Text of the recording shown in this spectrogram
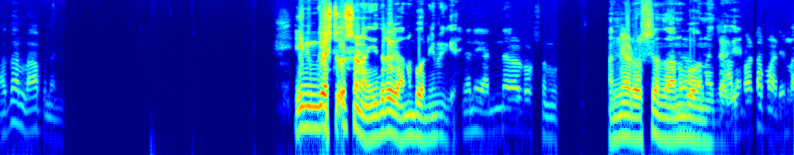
ಅದ ಲಾಭ ನನಗೆ ಈಗ ನಿಮ್ಗೆ ಎಷ್ಟು ವರ್ಷ ಅಣ್ಣ ಇದ್ರಾಗ ಅನುಭವ ನಿಮಗೆ? ನನಗೆ ಹನ್ನೆರಡು ವರ್ಷ ನೋಡಿ ಹನ್ನೆರಡು ವರ್ಷದ ಅನುಭವ ಇದ್ರಾಗ? ನಾನ್ ಪಾಠ ಮಾಡಿಲ್ಲ.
